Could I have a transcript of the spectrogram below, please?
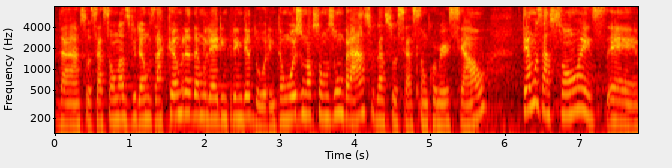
da associação, nós viramos a Câmara da Mulher Empreendedora. Então, hoje nós somos um braço da associação comercial. Temos ações é,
